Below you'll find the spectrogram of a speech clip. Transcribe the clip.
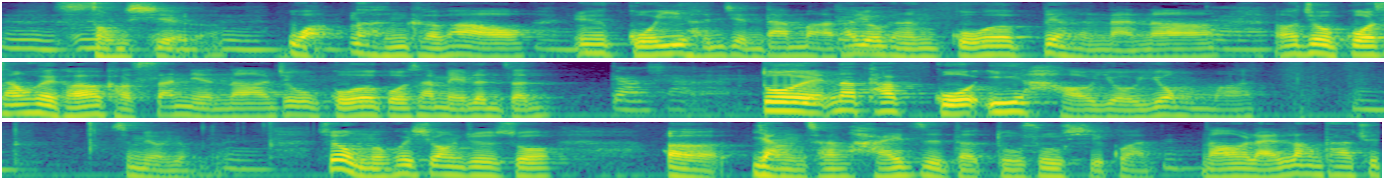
嗯，松懈了，嗯，哇，那很可怕哦。嗯、因为国一很简单嘛，他有可能国二变很难呐、啊，然后就国三会考要考三年呐、啊，就国二国三没认真，掉下来。对，那他国一好有用吗？嗯，是没有用的。嗯，所以我们会希望就是说。呃，养成孩子的读书习惯，然后来让他去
